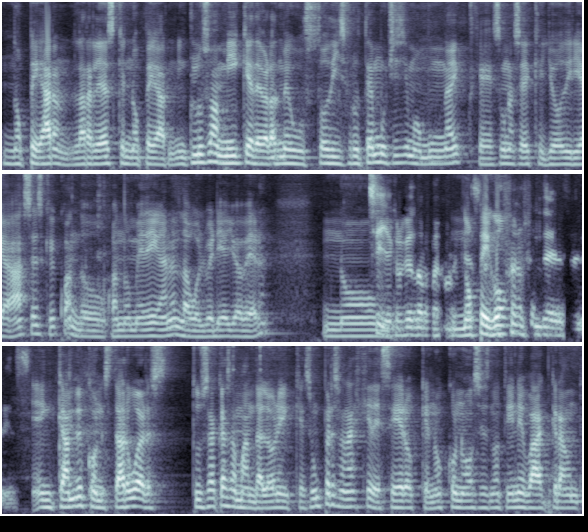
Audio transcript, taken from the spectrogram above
no pegaron. La realidad es que no pegaron. Incluso a mí, que de verdad me gustó, disfruté muchísimo Moon Knight, que es una serie que yo diría, ah, es que cuando, cuando me dé ganas la volvería yo a ver. No, sí, yo creo que es lo mejor. No pegó. En cambio, con Star Wars, tú sacas a Mandalorian, que es un personaje de cero, que no conoces, no tiene background.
